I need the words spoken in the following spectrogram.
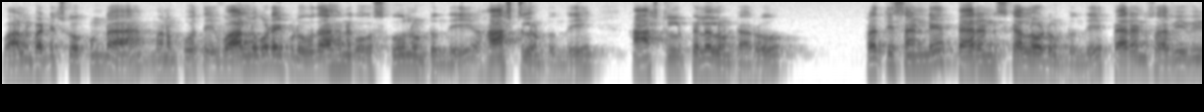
వాళ్ళని పట్టించుకోకుండా మనం పోతే వాళ్ళు కూడా ఇప్పుడు ఉదాహరణకు ఒక స్కూల్ ఉంటుంది హాస్టల్ ఉంటుంది. హాస్టల్ పిల్లలు ఉంటారు. ప్రతి సండే పేరెంట్స్కి అలౌడ్ ఉంటుంది. పేరెంట్స్ అవి ఇవి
